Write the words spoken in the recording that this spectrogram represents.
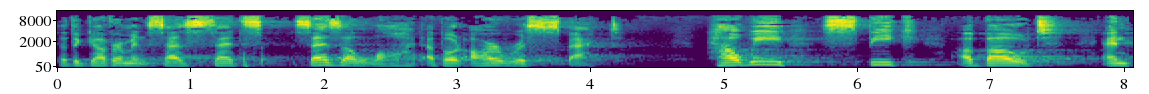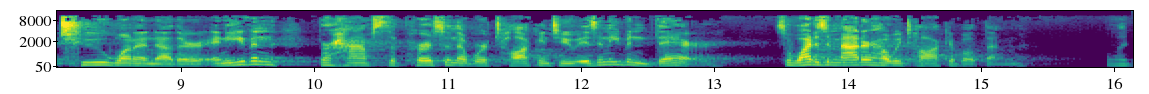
that the government says sets, says a lot about our respect, how we speak about and to one another, and even perhaps the person that we're talking to isn't even there. So why does it matter how we talk about them? Well, it,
